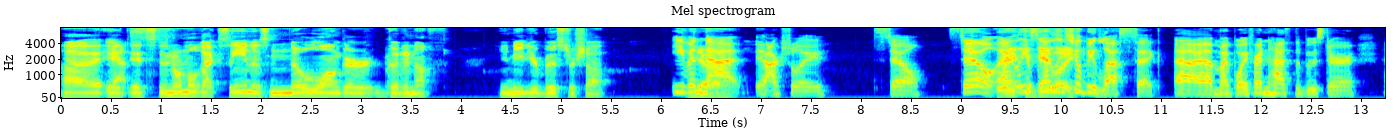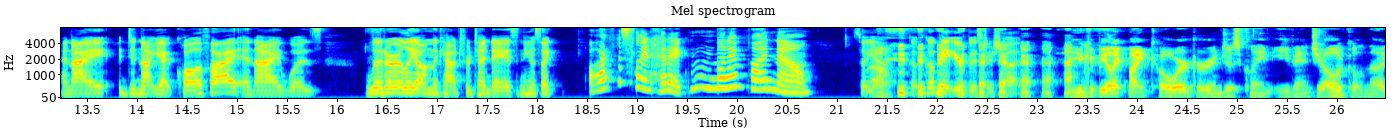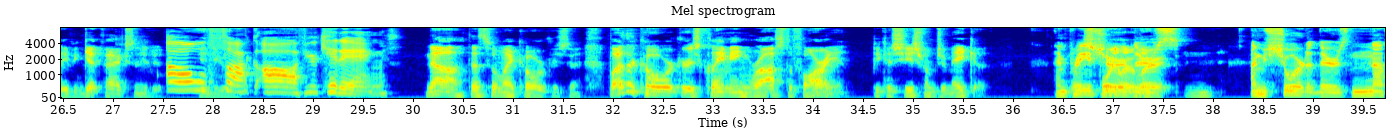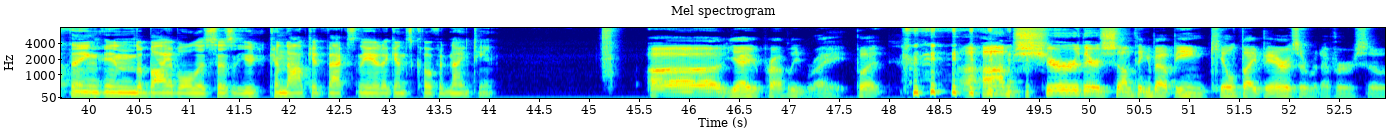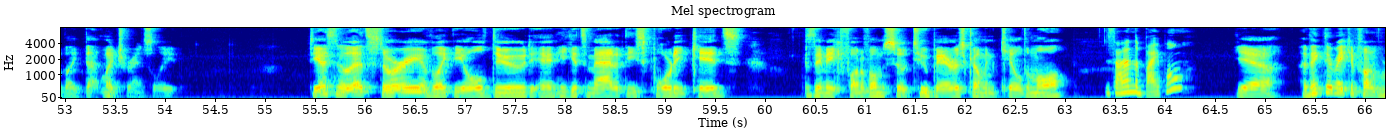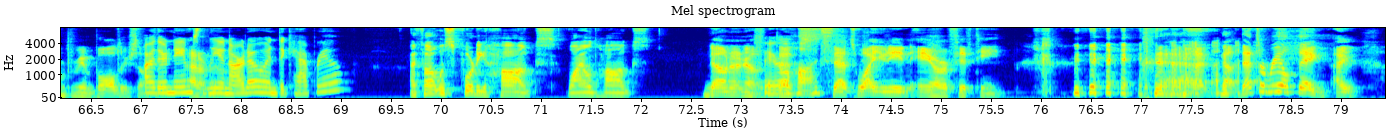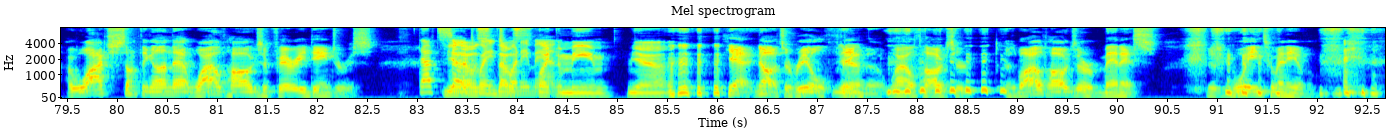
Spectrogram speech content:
Uh, it, Yes. It's the normal vaccine is no longer good enough. You need your booster shot. Even Yeah. that, actually, still. Still, Or at least be at least you'll be less sick. Uh, my boyfriend has the booster, and I did not yet qualify, and I was literally on the couch for ten days, and he was like, "Oh, I have a slight headache, mm, but I'm fine now." So yeah, go, go get your booster shot. you could be like my coworker and just claim evangelical, and not even get vaccinated. Oh, in New York. fuck off! You're kidding. No, that's what my coworkers do. My other coworkers claiming Rastafarian because she's from Jamaica. I'm pretty Uh, spoiler sure alert, there's. n- I'm sure that there's nothing in the Bible that says that you cannot get vaccinated against COVID nineteen. Uh, yeah, you're probably right, but I- I'm sure there's something about being killed by bears or whatever. So like that might translate. Do you guys know that story of like the old dude and he gets mad at these 40 kids because they make fun of him? So two bears come and kill them all. Is that in the Bible? Yeah, I think they're making fun of him for being bald or something. Are their names don't know. Leonardo and DiCaprio? I thought it was forty hogs, wild hogs. No, no, no. Feral that's, hogs. That's why you need an AR-15. no, that's a real thing. I I watched something on that. Wild hogs are very dangerous. That's yeah, so that was, 2020, that was man. like a meme. Yeah. Yeah, no, it's a real thing Yeah. though. Wild hogs are wild hogs are a menace. There's way too many of them.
